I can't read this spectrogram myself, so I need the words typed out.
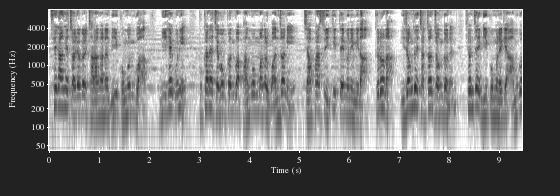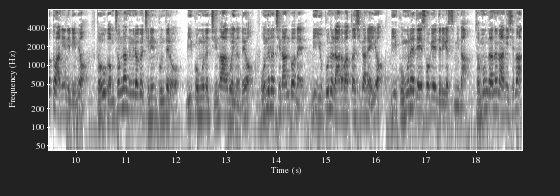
최강의 전력을 자랑하는 미 공군과 미 해군이 북한의 제공권과 방공망을 완전히 제압할 수 있기 때문입니다. 그러나 이 정도의 작전 정도는 현재 미 공군에게 아무것도 아닌 일이며 더욱 엄청난 능력을 지닌 군대로 미 공군은 진화하고 있는데요. 오늘은 지난번에 미 육군을 알아봤던 시간에 이어 미 공군에 대해 소개해드리겠습니다. 전문가는 아니지만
